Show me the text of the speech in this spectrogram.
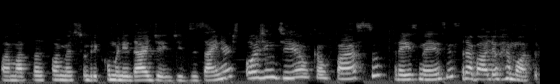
uma plataforma sobre comunidade de designers. Hoje em dia, o que eu faço, três meses, trabalho remoto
